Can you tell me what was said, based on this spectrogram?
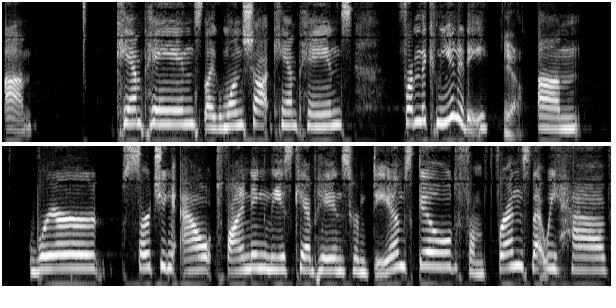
um, campaigns, like one shot campaigns from the community Yeah. we're searching out finding these campaigns from DM's Guild, from friends that we have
